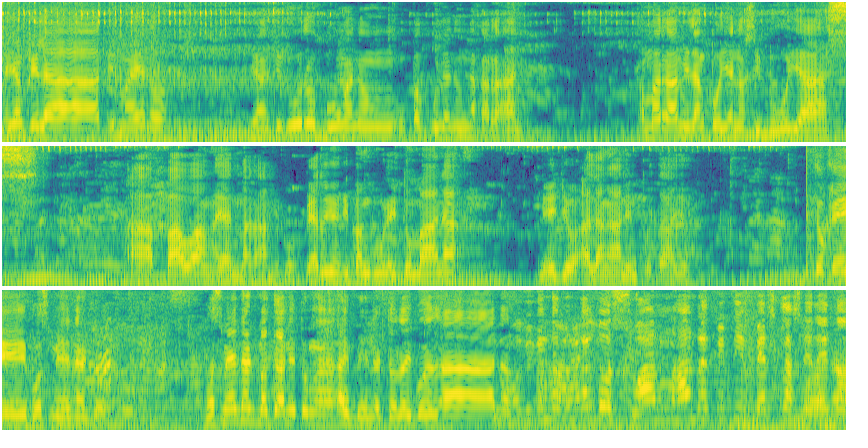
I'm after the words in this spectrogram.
Ayun, kila Ate Mayro. Yan, siguro bunga nung pag-ulan nung nakaraan. Ang marami lang po yan, no? sibuyas, ah, bawang, ayan, marami po. Pero yung ibang gulay tumana, medyo alanganin po tayo. Ito kay Boss Menard, oh. Boss Menard, magkano itong, ah, ay, Menard tuloy, boss, ah, ano? Magaganda mong talbos. 150 yung first class. Pero ito,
